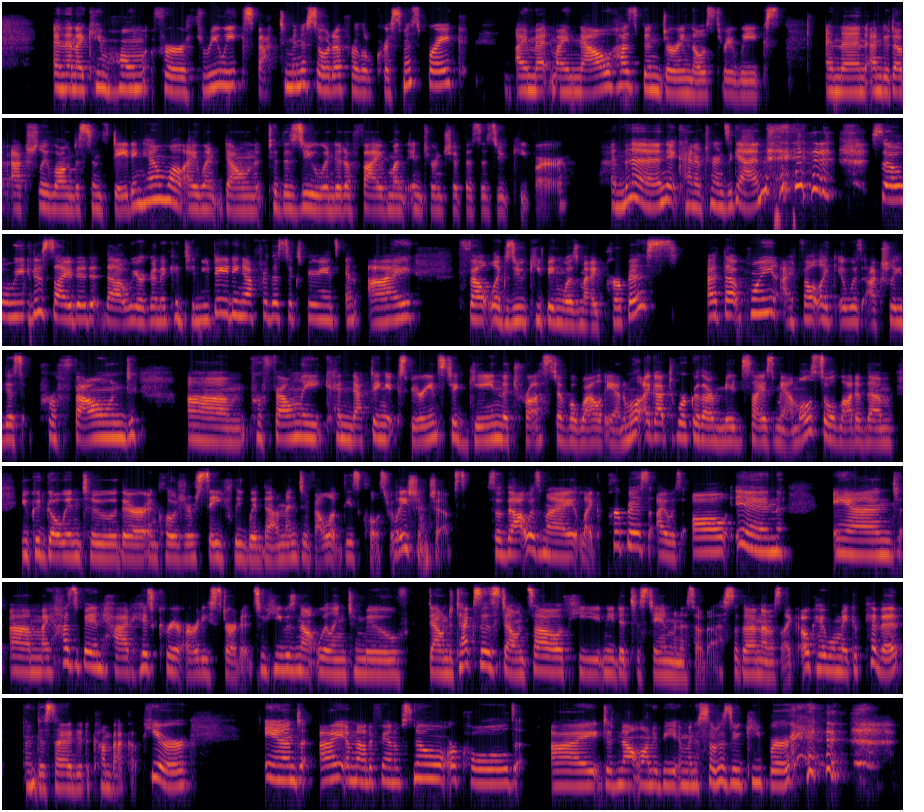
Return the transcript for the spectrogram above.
And then I came home for three weeks back to Minnesota for a little Christmas break. I met my now husband during those three weeks and then ended up actually long distance dating him while I went down to the zoo and did a five month internship as a zookeeper. And then it kind of turns again. so we decided that we are going to continue dating after this experience. And I felt like zookeeping was my purpose at that point. I felt like it was actually this profound um, profoundly connecting experience to gain the trust of a wild animal. I got to work with our mid-sized mammals, so a lot of them you could go into their enclosure safely with them and develop these close relationships. So that was my like purpose. I was all in. And um, my husband had his career already started. So he was not willing to move down to Texas, down south. He needed to stay in Minnesota. So then I was like, okay, we'll make a pivot and decided to come back up here. And I am not a fan of snow or cold. I did not want to be a Minnesota zookeeper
